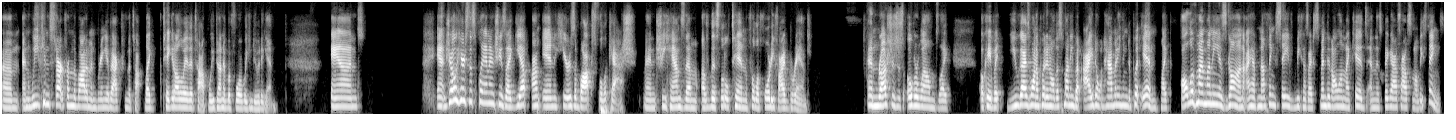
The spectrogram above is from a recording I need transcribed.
Um, and we can start from the bottom and bring it back from the top, like take it all the way to the top. We've done it before, we can do it again. And Aunt Joe hears this plan and she's like, Yep, I'm in. Here's a box full of cash. And she hands them a, this little tin full of 45 grand. And Rush is just overwhelmed, like, okay, but you guys want to put in all this money, but I don't have anything to put in. Like all of my money is gone. I have nothing saved because I've spent it all on my kids and this big ass house and all these things.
